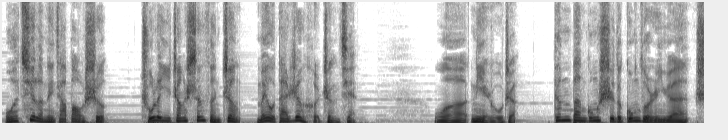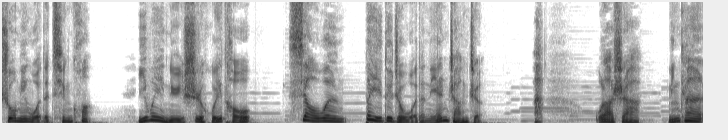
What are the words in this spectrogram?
我去了那家报社，除了一张身份证，没有带任何证件。我嗫嚅着，跟办公室的工作人员说明我的情况。一位女士回头笑问背对着我的年长者：“啊，吴老师啊，您看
